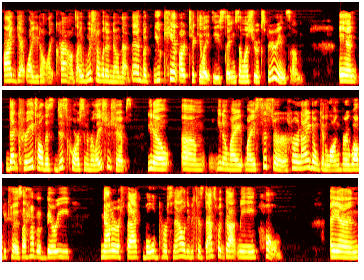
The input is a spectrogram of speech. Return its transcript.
I get why you don't like crowds. I wish I would have known that then, but you can't articulate these things unless you experience them. And that creates all this discourse in relationships you know, um, you know, my my sister, her and I don't get along very well because I have a very matter of fact, bold personality because that's what got me home. And,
